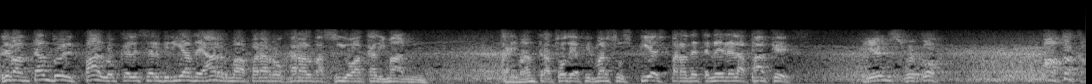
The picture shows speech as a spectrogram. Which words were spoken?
levantando el palo que le serviría de arma para arrojar al vacío a Calimán. Calimán trató de afirmar sus pies para detener el ataque. Bien, sueco. Ataca.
